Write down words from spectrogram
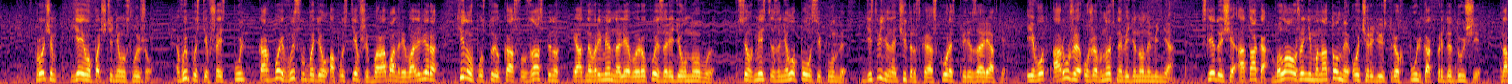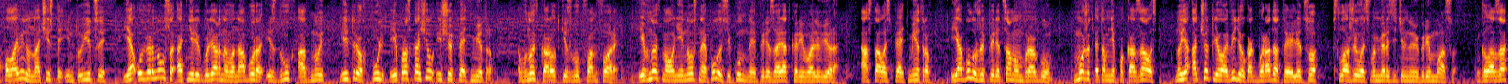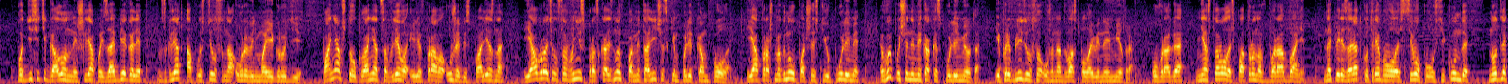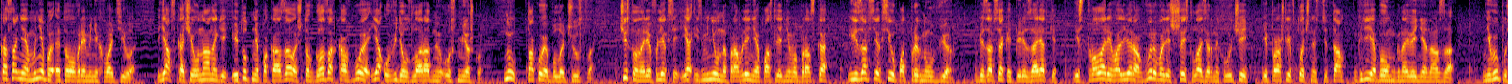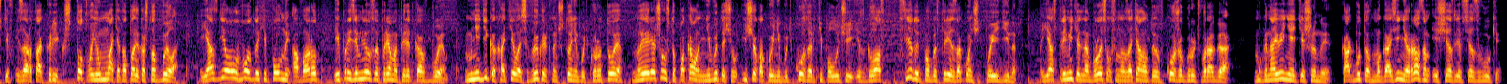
Впрочем, я его почти не услышал. Выпустив 6 пуль, ковбой высвободил опустевший барабан револьвера, кинул пустую кассу за спину и одновременно левой рукой зарядил новую. Все вместе заняло полсекунды. Действительно читерская скорость перезарядки. И вот оружие уже вновь наведено на меня. Следующая атака была уже не монотонной очередью из трех пуль, как предыдущие. Наполовину на чистой интуиции я увернулся от нерегулярного набора из двух, одной и трех пуль и проскочил еще 5 метров. Вновь короткий звук фанфары. И вновь молниеносная полусекундная перезарядка револьвера. Осталось 5 метров, и я был уже перед самым врагом. Может, это мне показалось, но я отчетливо видел, как бородатое лицо сложилось в омерзительную гримасу. Глаза под десятигаллонной шляпой забегали, взгляд опустился на уровень моей груди. Поняв, что уклоняться влево или вправо уже бесполезно, я бросился вниз, проскользнув по металлическим плиткам пола. Я прошмыгнул под шестью пулями, выпущенными как из пулемета, и приблизился уже на два с половиной метра. У врага не оставалось патронов в барабане. На перезарядку требовалось всего полсекунды, но для касания мне бы этого времени хватило. Я вскочил на ноги, и тут мне показалось, что в глазах ковбоя я увидел злорадную усмешку. Ну, такое было чувство. Чисто на рефлексе я изменил направление последнего броска и изо всех сил подпрыгнул вверх. Безо всякой перезарядки из ствола револьвера вырвались шесть лазерных лучей и прошли в точности там, где я был мгновение назад. Не выпустив изо рта крик «Что, твою мать, это только что было?», я сделал в воздухе полный оборот и приземлился прямо перед ковбоем. Мне дико хотелось выкрикнуть что-нибудь крутое, но я решил, что пока он не вытащил еще какой-нибудь козырь типа лучей из глаз, следует побыстрее закончить поединок. Я стремительно бросился на затянутую в кожу грудь врага. Мгновение тишины, как будто в магазине разом исчезли все звуки.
